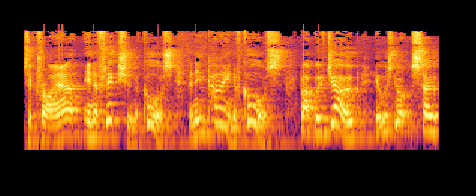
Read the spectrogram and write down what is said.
to cry out in affliction, of course, and in pain, of course. But with Job, it was not so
